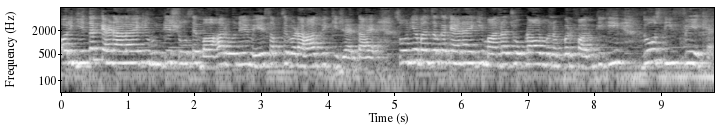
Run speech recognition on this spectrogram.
और ये तक कह डाला है कि उनके शो से बाहर होने में सबसे बड़ा हाथ विक्की जैन का है। सोनिया बंसल का कहना है कि मारना चोपड़ा और मुनव्वर फारूकी की दोस्ती फेक है।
